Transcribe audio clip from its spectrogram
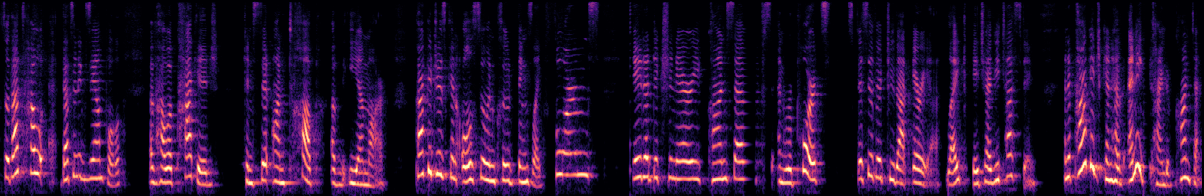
So that's how that's an example of how a package can sit on top of the EMR. Packages can also include things like forms, data dictionary, concepts, and reports specific to that area, like HIV testing. And a package can have any kind of content.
